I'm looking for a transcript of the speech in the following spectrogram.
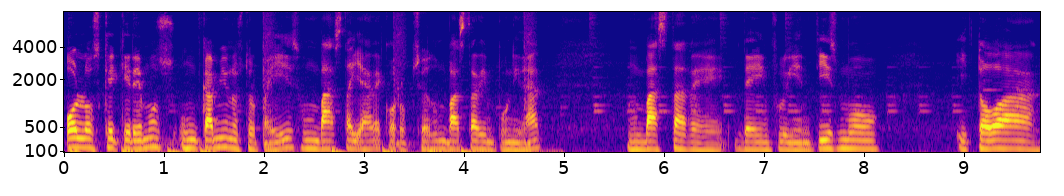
o los que queremos un cambio en nuestro país, un basta ya de corrupción, un basta de impunidad, un basta de, de influyentismo y toda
